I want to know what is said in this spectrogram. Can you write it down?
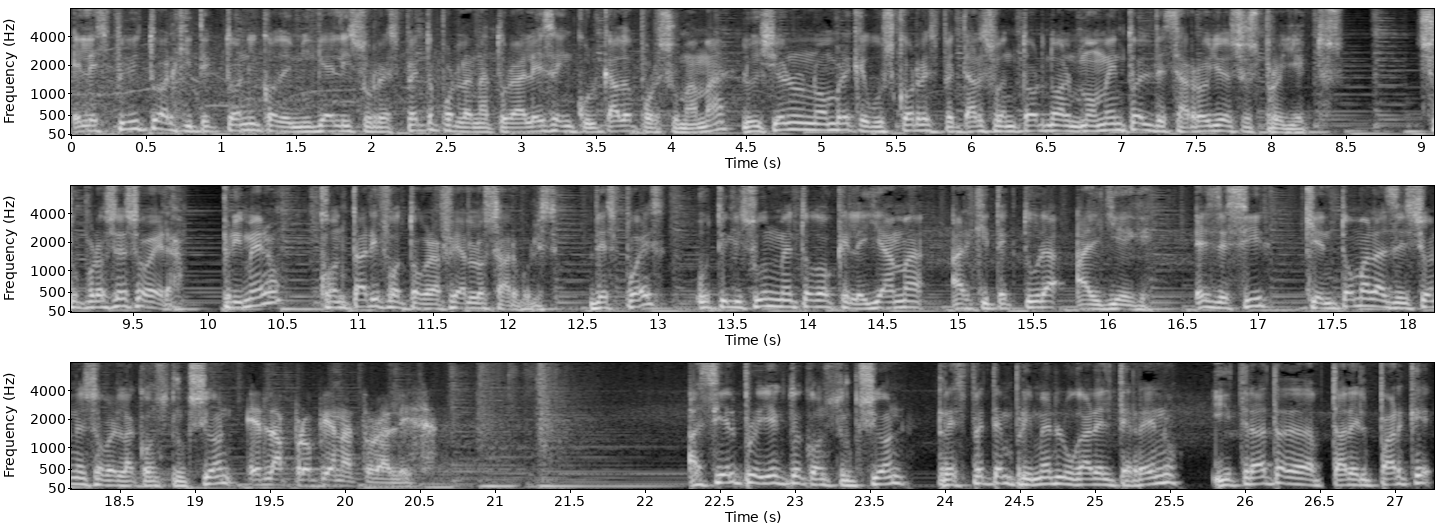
el espíritu arquitectónico de Miguel y su respeto por la naturaleza inculcado por su mamá lo hicieron un hombre que buscó respetar su entorno al momento del desarrollo de sus proyectos. Su proceso era, primero, contar y fotografiar los árboles. Después, utilizó un método que le llama arquitectura al llegue, es decir, quien toma las decisiones sobre la construcción es la propia naturaleza. Así el proyecto de construcción respeta en primer lugar el terreno y trata de adaptar el parque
